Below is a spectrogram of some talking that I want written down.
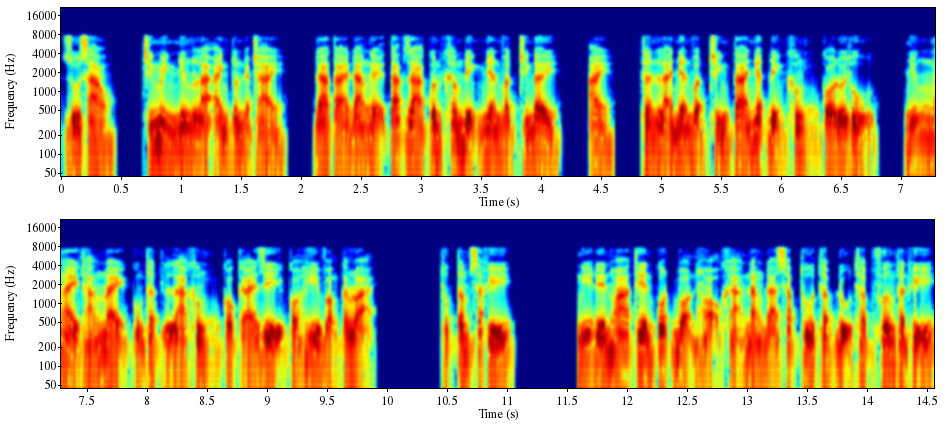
Dù sao, chính mình nhưng là anh tuấn đẹp trai, đa tài đa nghệ tác giả quân khâm định nhân vật chính đây, ai, thân là nhân vật chính ta nhất định không có đối thủ, những ngày tháng này cũng thật là không có cái gì có hy vọng các loại. Thúc tâm sát khí. Nghĩ đến hoa thiên cốt bọn họ khả năng đã sắp thu thập đủ thập phương thần khí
